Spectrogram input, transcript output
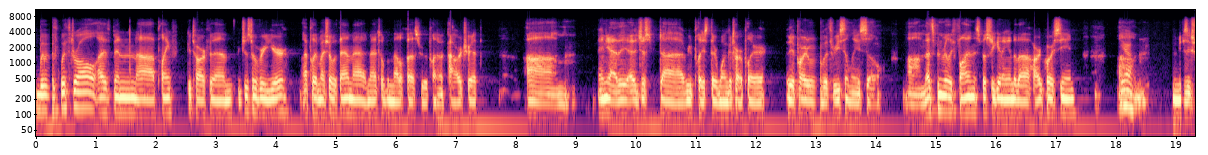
with withdrawal, I've been uh, playing guitar for them for just over a year. I played my show with them at Manitoba Metal Fest. We were playing with Power Trip, um, and yeah, they just uh, replaced their one guitar player they parted with recently. So um, that's been really fun, especially getting into the hardcore scene. Yeah. Um, the music's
